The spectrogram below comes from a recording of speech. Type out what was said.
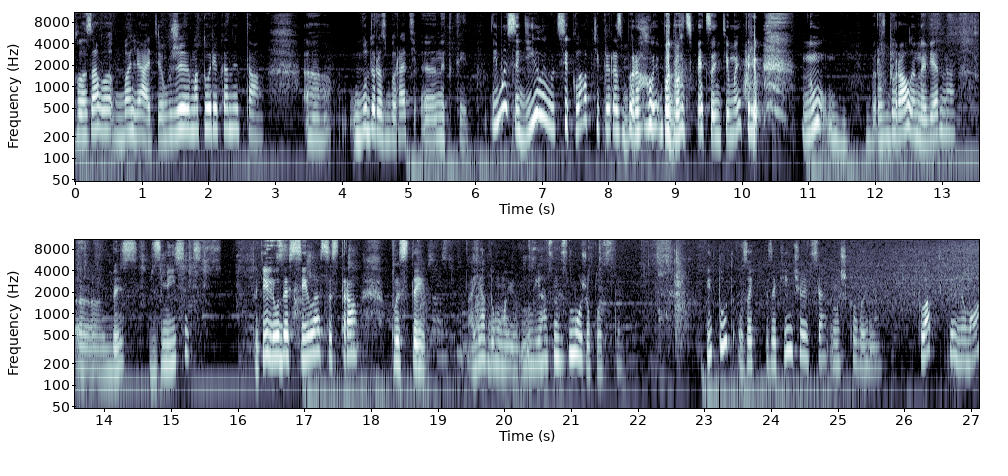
глаза болять, вже моторика не та. Е, Буду розбирати е, нитки. І ми сиділи, оці клаптики розбирали по 25 сантиметрів. Ну, розбирали, мабуть, десь з місяць. Тоді Люда сіла, сестра, плести. А я думаю, ну я не зможу плести. І тут закінчується мешковина. Клаптиків нема.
